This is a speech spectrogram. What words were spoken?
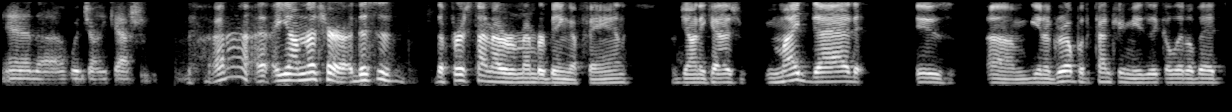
and uh, with Johnny Cash? I don't know. I, you know, I'm not sure. This is the first time I remember being a fan of Johnny Cash. My dad is, um, you know, grew up with country music a little bit,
